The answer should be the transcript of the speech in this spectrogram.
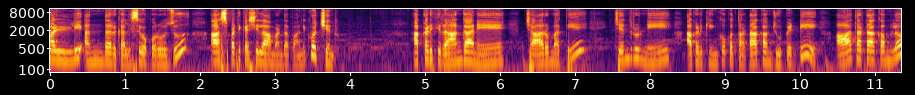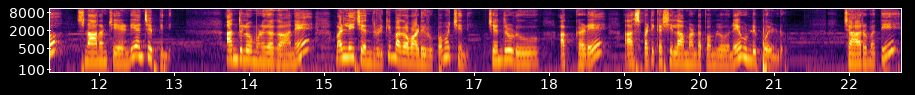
మళ్ళీ అందరు కలిసి ఒకరోజు ఆ స్ఫటిక శిలా మండపానికి వచ్చిండ్రు. అక్కడికి రాగానే చారుమతి చంద్రుణ్ణి అక్కడికి ఇంకొక తటాకం చూపెట్టి ఆ తటాకంలో స్నానం చేయండి అని చెప్పింది. అందులో మునగగానే మళ్ళీ చంద్రుడికి మగవాడి రూపం వచ్చింది. చంద్రుడు అక్కడే ఆ స్ఫటిక శిలా మండపంలోనే ఉండిపోయిండు. చారుమతి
